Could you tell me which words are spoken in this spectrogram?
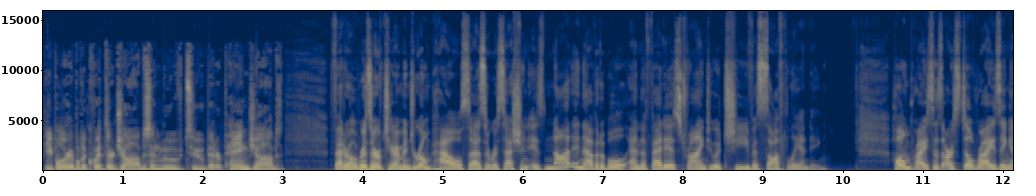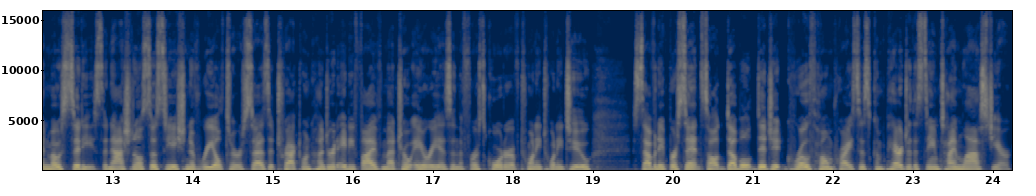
people are able to quit their jobs and move to better paying jobs. Federal Reserve Chairman Jerome Powell says a recession is not inevitable and the Fed is trying to achieve a soft landing. Home prices are still rising in most cities. The National Association of Realtors says it tracked 185 metro areas in the first quarter of 2022. 70% saw double digit growth home prices compared to the same time last year.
